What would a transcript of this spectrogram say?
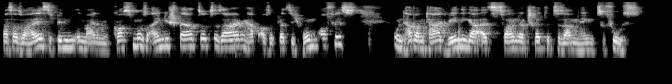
Was also heißt, ich bin in meinem Kosmos eingesperrt sozusagen, habe also plötzlich Homeoffice und habe am Tag weniger als 200 Schritte zusammenhängend zu Fuß.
